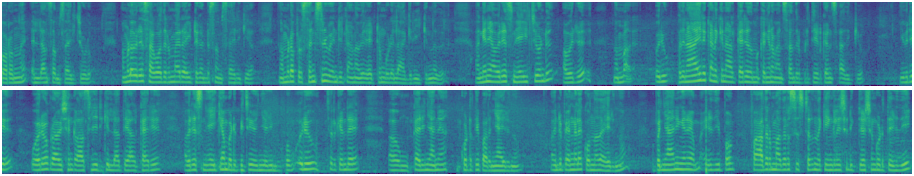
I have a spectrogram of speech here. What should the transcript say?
തുറന്ന് എല്ലാം സംസാരിച്ചോളും. നമ്മളവരെ സഹോദരന്മാരായിട്ട് കണ്ട് സംസാരിക്കുക. നമ്മുടെ പ്രസൻസിന് വേണ്ടിയിട്ടാണ് അവർ ഏറ്റവും കൂടുതൽ ആഗ്രഹിക്കുന്നത്. അങ്ങനെ അവരെ സ്നേഹിച്ചുകൊണ്ട് അവർ നമ്മ ഒരു പതിനായിരക്കണക്കിന് ആൾക്കാരെ നമുക്കങ്ങനെ മനസ്സാന്തരപ്പെടുത്തിയെടുക്കാൻ സാധിക്കും. ഇവർ ഓരോ പ്രാവശ്യം ക്ലാസ്സിലിരിക്കില്ലാത്ത ആൾക്കാർ അവരെ സ്നേഹിക്കാൻ പഠിപ്പിച്ചു കഴിഞ്ഞ് കഴിയുമ്പോൾ ഇപ്പം ഒരു ചെറുക്കന്റെ കാര്യം ഞാൻ കൂട്ടത്തിൽ പറഞ്ഞായിരുന്നു. അവന്റെ പെങ്ങളെ കൊന്നതായിരുന്നു. അപ്പം ഞാനിങ്ങനെ എഴുതിയപ്പം ഫാദർ മദർ സിസ്റ്റർ എന്നൊക്കെ ഇംഗ്ലീഷ് ഡിക്റ്റേഷൻ കൊടുത്ത് എഴുതി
